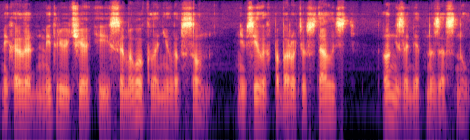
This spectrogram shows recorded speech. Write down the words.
Михаила Дмитриевича и самого клонило в сон. Не в силах побороть усталость, он незаметно заснул.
